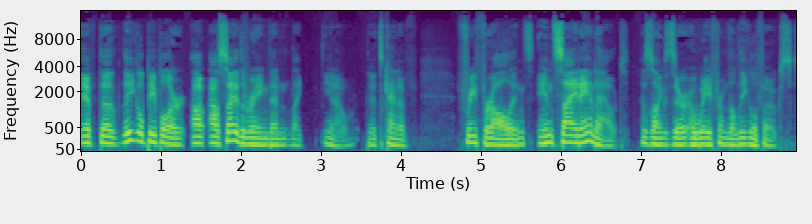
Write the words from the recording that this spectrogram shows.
if the legal people are outside the ring, then like you know it's kind of free for all in, inside and out as long as they're away from the legal folks.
